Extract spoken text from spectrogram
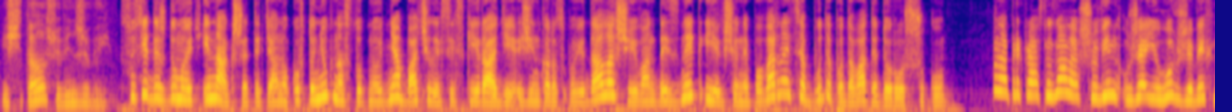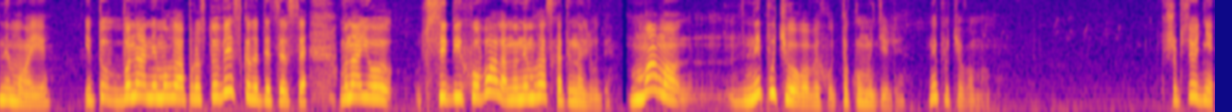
і вважала, що він живий. Сусіди ж думають інакше. Тетяну Ковтонюк наступного дня бачили в сільській раді. Жінка розповідала, що Іван десь зник і якщо не повернеться, буде подавати до розшуку. Вона прекрасно знала, що він уже його в живих немає. І то вона не могла просто висказати це все. Вона його в собі ховала, але не могла сказати на люди. Мама не путьова виходить в такому ділі. Не путьова мама. Щоб сьогодні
